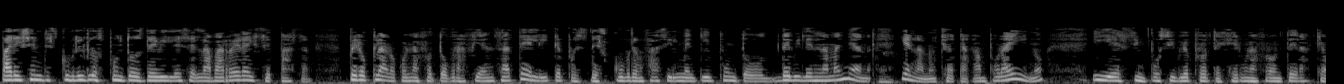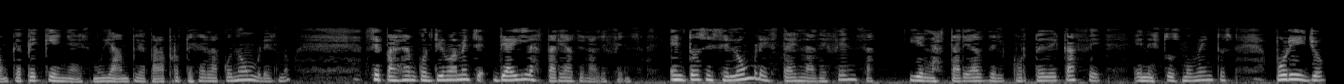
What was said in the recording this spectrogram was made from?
Parecen descubrir los puntos débiles en la barrera y se pasan. Pero claro, con la fotografía en satélite, pues descubren fácilmente el punto débil en la mañana y en la noche atacan por ahí, ¿no? Y es imposible proteger una frontera que aunque pequeña es muy amplia para protegerla con hombres, ¿no? Se pasan continuamente, de ahí las tareas de la defensa. Entonces el hombre está en la defensa y en las tareas del corte de café en estos momentos. Por ello,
